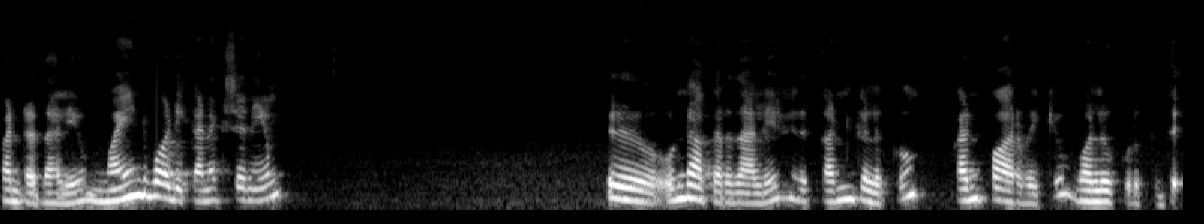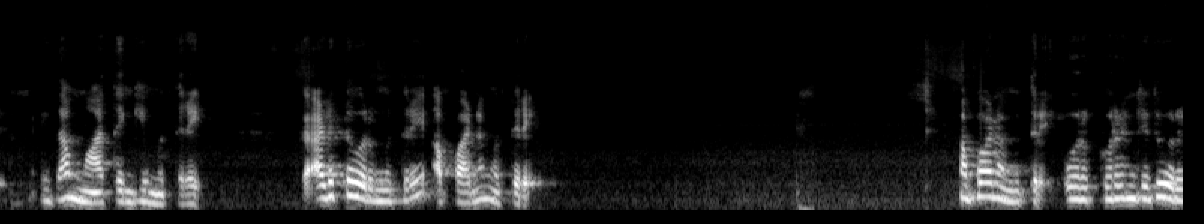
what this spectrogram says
பண்ணுறதாலையும் மைண்ட் பாடி கனெக்ஷனையும் இது உண்டாக்குறதாலேயும் இது கண்களுக்கும் கண் பார்வைக்கும் வலு கொடுக்குது. இதுதான் மாத்தங்கி முத்திரை. அடுத்த ஒரு முத்திரை அப்பான முத்திரை. அப்பான முத்திரை. ஒரு குறைஞ்சது ஒரு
